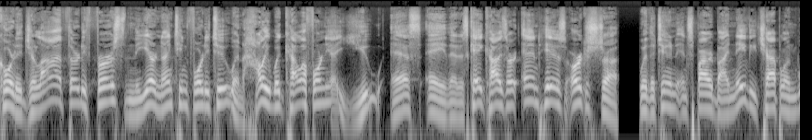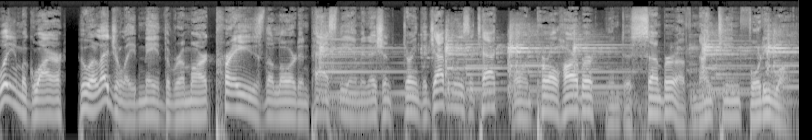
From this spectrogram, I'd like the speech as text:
Recorded July 31st in the year 1942 in Hollywood, California, USA. That is Kay Kyser and his orchestra with a tune inspired by Navy chaplain William McGuire, who allegedly made the remark, Praise the Lord, and passed the ammunition during the Japanese attack on Pearl Harbor in December of 1941.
